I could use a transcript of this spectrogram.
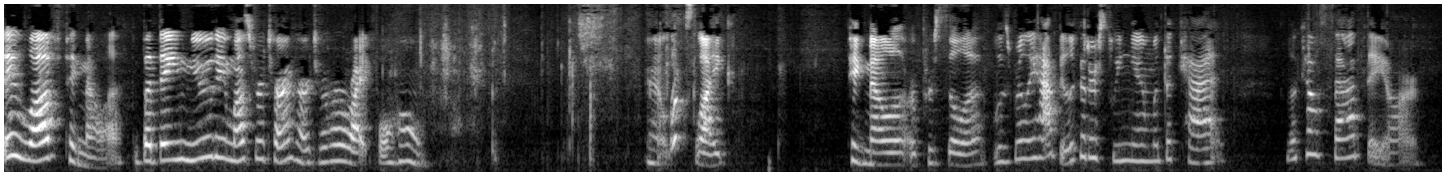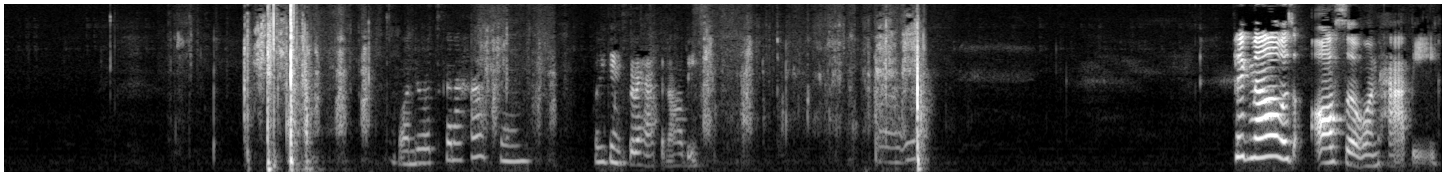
They loved Pigmella, but they knew they must return her to her rightful home. And it looks like Pigmella or Priscilla was really happy. Look at her swinging in with the cat. Look how sad they are. I wonder what's gonna happen. What do you think's gonna happen, Albie? Pigmella was also unhappy.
